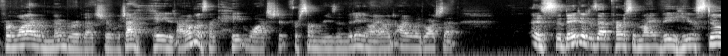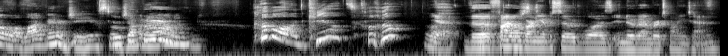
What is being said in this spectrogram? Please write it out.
from what I remember of that show, which I hated, I almost like hate watched it for some reason. But anyway, I would I would watch that. As sedated as that person might be, he was still a lot of energy. He was still jumping around and come on, kids. yeah, the the final worst. Barney episode was in November 2010.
